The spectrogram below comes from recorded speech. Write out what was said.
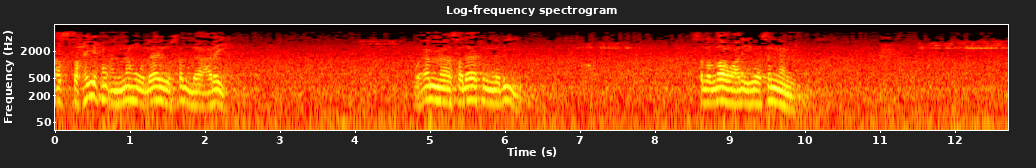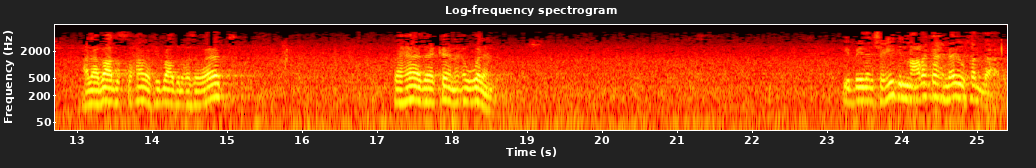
الصحيح أنه لا يصلى عليه. وأما صلاة النبي صلى الله عليه وسلم على بعض الصحابة في بعض الغزوات فهذا كان أولا. يبقى إذن شهيد المعركة لا يصلى عليه.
